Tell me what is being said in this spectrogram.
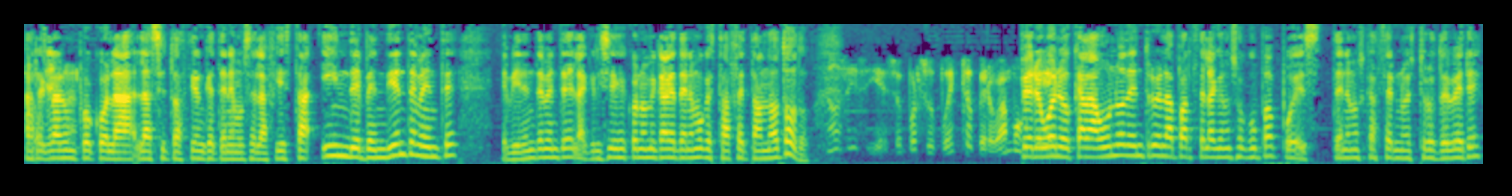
arreglar un poco la, la situación que tenemos en la fiesta, independientemente, evidentemente, de la crisis económica que tenemos que está afectando a todo. No, sí, por supuesto, pero vamos. Pero bueno, cada uno dentro de la parcela que nos ocupa, pues tenemos que hacer nuestros deberes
